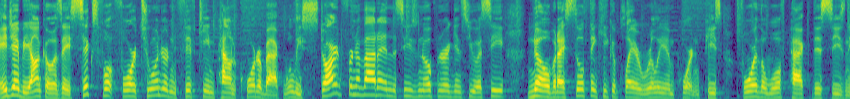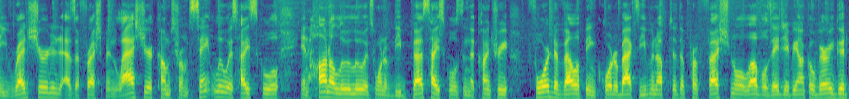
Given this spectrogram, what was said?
AJ Bianco is a 6'4", 215 pound quarterback. Will he start for Nevada in the season opener against USC? No, but I still think he could play a really important piece for the Wolfpack this season. He redshirted as a freshman last year, comes from St. Louis High School in Honolulu. It's one of the best high schools in the country for developing quarterbacks, even up to the professional levels. AJ Bianco, very good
